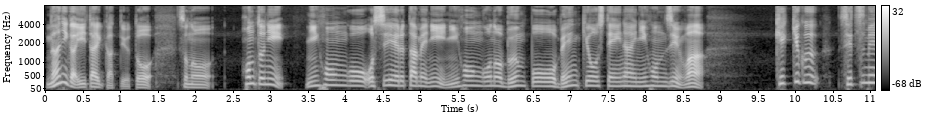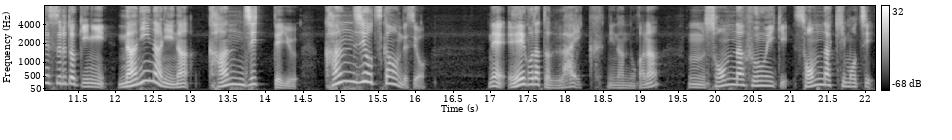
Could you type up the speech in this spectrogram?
何が言いたいかっていうとその本当に日本語を教えるために日本語の文法を勉強していない日本人は結局説明する時に「何々な漢字」っていう漢字を使うんですよ。ね英語だと「like」になるのかな、うん、そんな雰囲気そんな気持ち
